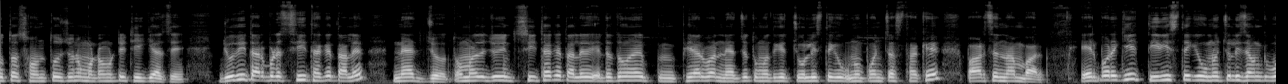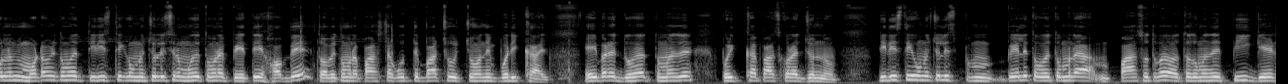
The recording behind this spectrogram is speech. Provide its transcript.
অর্থাৎ সন্তোষজনক মোটামুটি ঠিকই আছে। যদি তারপরে সি থাকে, তাহলে ন্যায্য। তোমাদের যদি সি থাকে, তাহলে এটা তোমার ফেয়ার বা ন্যায্য তোমাদেরকে চল্লিশ থেকে উনপঞ্চাশ থাকে পার্সেন্ট নাম্বার এরপরে কি, তিরিশ থেকে উনচল্লিশ যেমন কি বললাম, মোটামুটি তোমাদের তিরিশ থেকে উনচল্লিশের মধ্যে তোমরা পেতে হবে, তবে তোমরা পাসটা করতে পারছ উচ্চ মাধ্যমিক পরীক্ষায়। এইবারে দু হাজার তোমাদের পরীক্ষায় পাস করার জন্য। তিরিশ থেকে উনচল্লিশ পেলে তবে তোমরা পাস হতে পারো, অর্থাৎ তোমাদের পি গ্রেড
